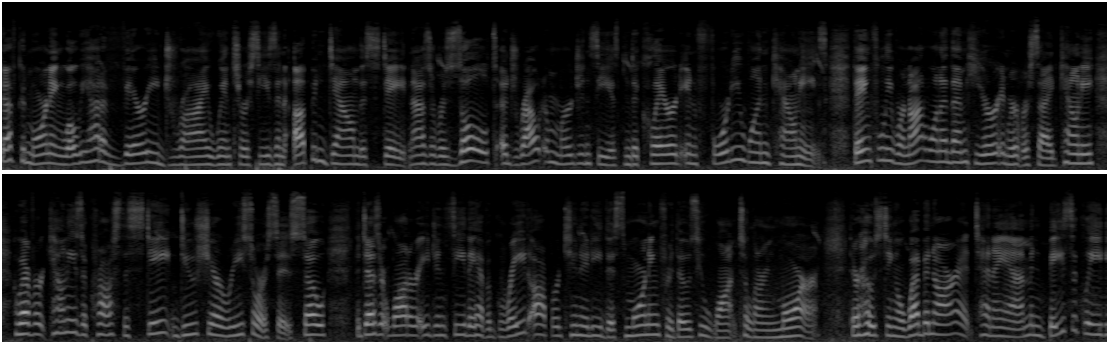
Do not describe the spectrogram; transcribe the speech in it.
Jeff, good morning. Well, we had a very dry winter season up and down the state, and as a result, a drought emergency has been declared in 41 counties. Thankfully, we're not one of them here in Riverside County. However, counties across the state do share resources. So, the Desert Water Agency, they have a great opportunity this morning for those who want to learn more. They're hosting a webinar at 10 a.m., and basically,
